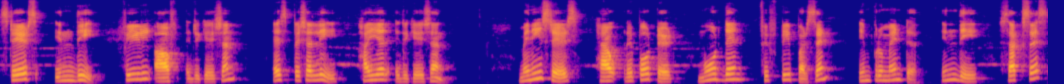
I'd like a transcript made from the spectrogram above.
states in the field of education, especially higher education. Many states have reported more than 50% improvement in the success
